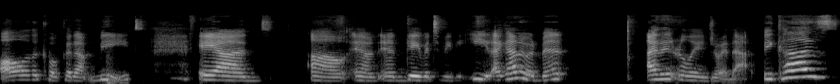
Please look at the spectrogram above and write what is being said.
all of the coconut meat and uh, and and gave it to me to eat. I got to admit, I didn't really enjoy that because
